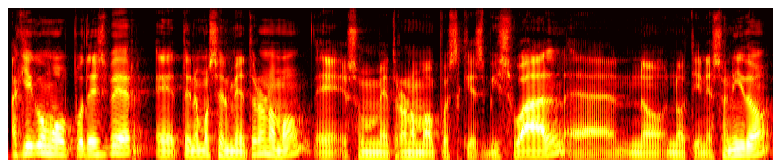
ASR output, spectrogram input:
Aquí, como podéis ver, eh, tenemos el metrónomo. Eh, es un metrónomo pues, que es visual, eh, no, no, tiene sonido.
